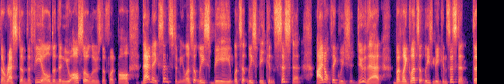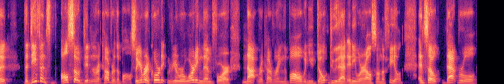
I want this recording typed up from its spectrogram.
the rest of the field, then you also lose the football. That makes sense to me. Let's at least be let's at least be consistent. I don't think we should do that, but like let's at least be consistent. The the defense also didn't recover the ball. So you're recording you're rewarding them for not recovering the ball when you don't do that anywhere else on the field. And so that rule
